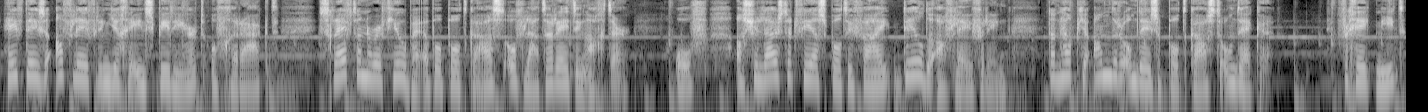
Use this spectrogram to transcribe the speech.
Heeft deze aflevering je geïnspireerd of geraakt? Schrijf dan een review bij Apple Podcast of laat een rating achter. Of als je luistert via Spotify, deel de aflevering. Dan help je anderen om deze podcast te ontdekken. Vergeet niet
